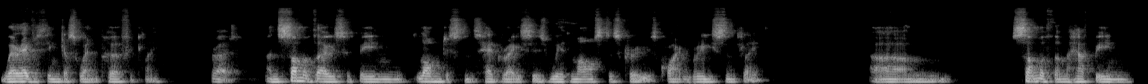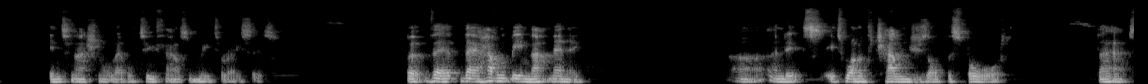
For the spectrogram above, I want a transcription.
where everything just went perfectly. Right and some of those have been long distance head races with masters crews quite recently. Um, some of them have been international level 2000 meter races, but there, there haven't been that many. Uh, and it's, it's one of the challenges of the sport that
